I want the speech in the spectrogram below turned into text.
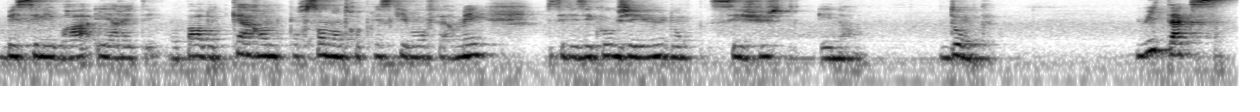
baisser les bras et arrêter. On parle de 40% d'entreprises qui vont fermer. C'est les échos que j'ai eus, donc c'est juste énorme. Donc, 8 axes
